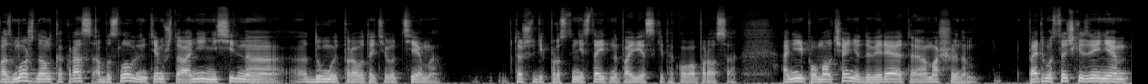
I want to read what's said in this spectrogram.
Возможно, он как раз обусловлен тем, что они не сильно э, думают про вот эти вот темы, потому что у них просто не стоит на повестке такого вопроса. Они по умолчанию доверяют э, машинам. Поэтому с точки зрения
